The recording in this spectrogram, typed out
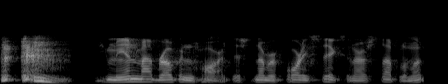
you mend my broken heart. This is number 46 in our supplement.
